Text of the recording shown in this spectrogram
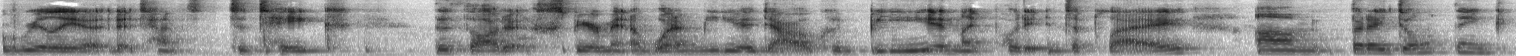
really an attempt to take the thought experiment of what a media DAO could be and like put it into play. Um, but I don't think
